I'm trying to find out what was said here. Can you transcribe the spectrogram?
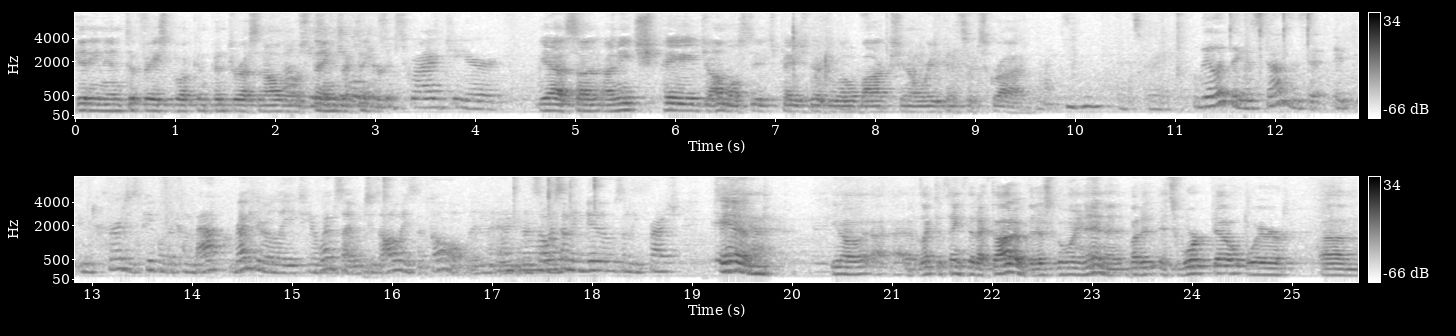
getting into Facebook and Pinterest and all Oh, those you said things, I people think can subscribe to your, Yes, on, on each page, almost each page, there's a little box, you know, where you can subscribe. that's great. Well, the other thing this does is it, it encourages people to come back regularly to your website, which is always the goal, and, and it's always something new, something fresh. And, you know, I, I'd like to think that I thought of this going in, and, but it, it's worked out where, um,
